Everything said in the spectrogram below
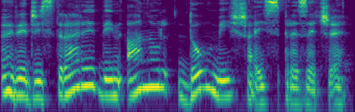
înregistrare din anul 2016.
